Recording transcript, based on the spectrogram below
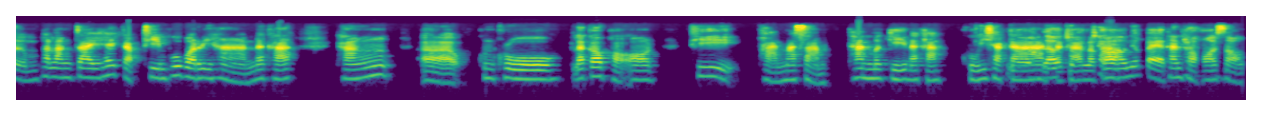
สริมพลังใจให้กับทีมผู้บริหารนะคะ ทั้งคุณครูและก็ผอที่ผ่านมาสามท่านเมื่อกี้นะคะครูวิชาการนะคะแล้วก็ท่านผอสอง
